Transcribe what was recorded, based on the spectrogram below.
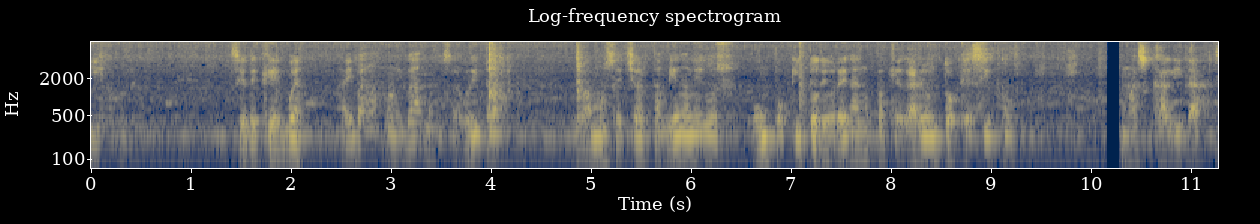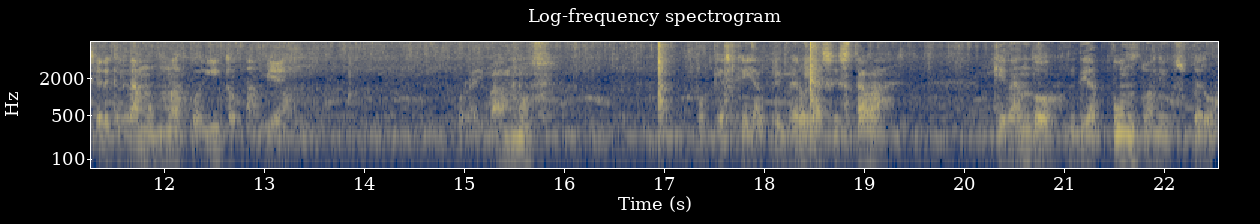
Híjole. Así de que, bueno, ahí vamos, ahí vamos. Ahorita le vamos a echar también, amigos, un poquito de orégano para que agarre un toquecito más calidad. Así de que le damos más jueguito también. Vamos. Porque es que ya el primero ya se estaba quedando de a punto, amigos, pero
